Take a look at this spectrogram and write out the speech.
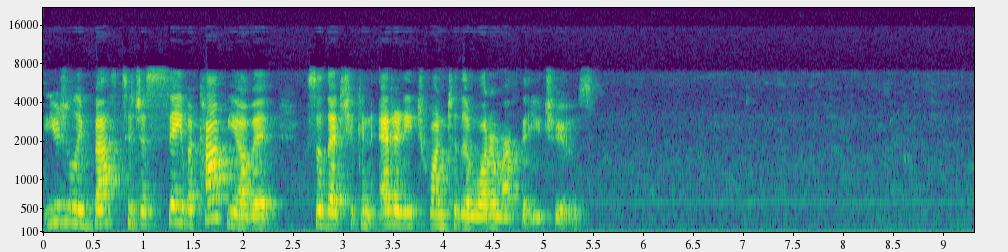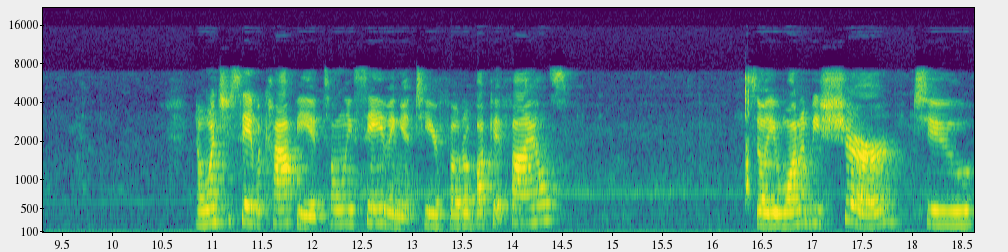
usually best to just save a copy of it so that you can edit each one to the watermark that you choose. Now once you save a copy, it's only saving it to your PhotoBucket files. So you want to be sure to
